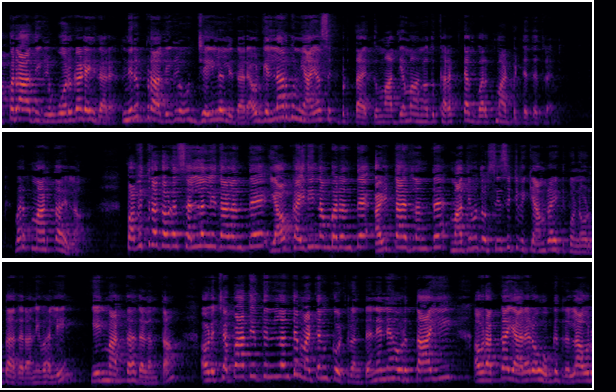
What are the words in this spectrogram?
ಅಪರಾಧಿಗಳು ಹೊರಗಡೆ ಇದ್ದಾರೆ, ನಿರಪರಾಧಿಗಳು ಜೈಲಲ್ಲಿದ್ದಾರೆ, ಅವ್ರಿಗೆಲ್ಲರಿಗೂ ನ್ಯಾಯ ಸಿಕ್ಬಿಡ್ತಾ ಇತ್ತು, ಮಾಧ್ಯಮ ಅನ್ನೋದು ಕರೆಕ್ಟಾಗಿ ವರ್ಕ್ ಮಾಡಿಬಿಟ್ಟಿದ್ರೆ ವರ್ಕ್ ಮಾಡ್ತಾ ಇಲ್ಲ. ಪವಿತ್ರ ಗೌಡ ಸೆಲ್ಲಲ್ಲಿದ್ದಾಳಂತೆ, ಯಾವ ಕೈದಿ ನಂಬರ್ ಅಂತೆ ಅಳ್ತಾ ಇದ್ಲಂತೆ, ಮಾಧ್ಯಮದವ್ರು ಸಿ ಸಿ ಟಿವಿ ಕ್ಯಾಮ್ರಾ ಇಟ್ಕೊಂಡು ನೋಡ್ತಾ ಇದಾರ ನೀವು ಅಲ್ಲಿ ಏನ್ ಮಾಡ್ತಾ ಇದ್ದಾಳಂತ? ಅವಳು ಚಪಾತಿ ತಿನ್ಲಂತೆ, ಮಟನ್ ಕೊಟ್ರಂತೆ. ನಿನ್ನೆ ಅವ್ರ ತಾಯಿ, ಅವ್ರ ಅಕ್ಕ ಯಾರ್ಯಾರೋ ಹೋಗಿದ್ರಲ್ಲ, ಅವ್ರ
